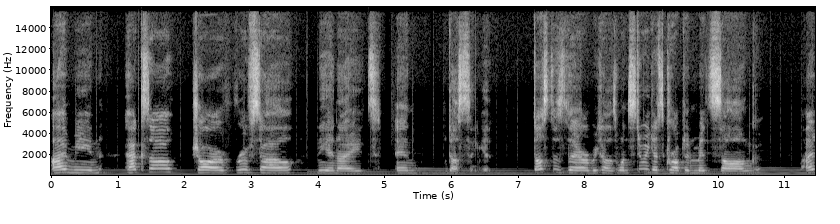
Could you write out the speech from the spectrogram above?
I mean Hexa, Sharv, RuvStyle, Neonight, and Dust sing it. Dust is there because when Stewie gets corrupted mid song, I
